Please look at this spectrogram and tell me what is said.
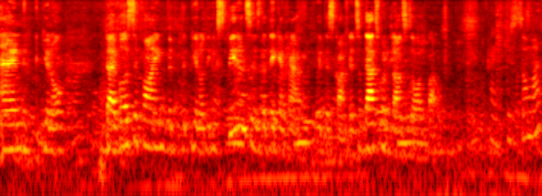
and you know diversifying the, the you know the experiences that they can have with this content. So that's what glance is all about. Thank you so much.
